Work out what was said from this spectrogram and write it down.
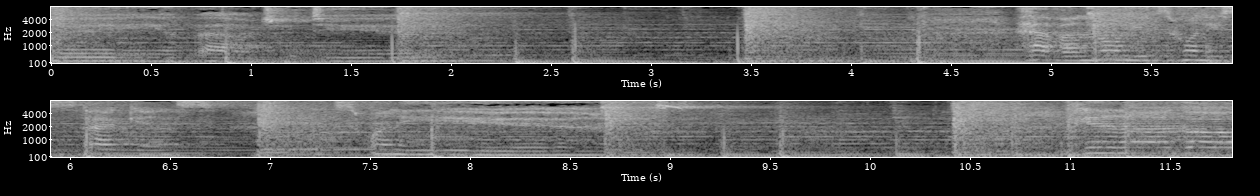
way about you, dear. Have I known you 20 seconds or 20 years? Can I go?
